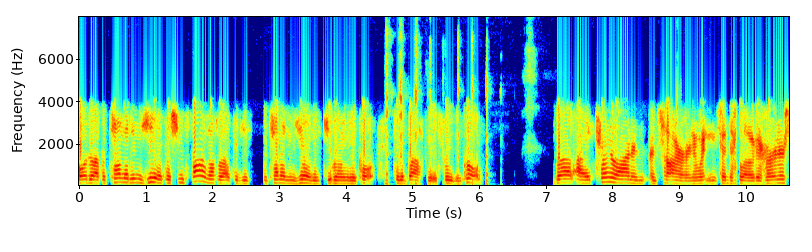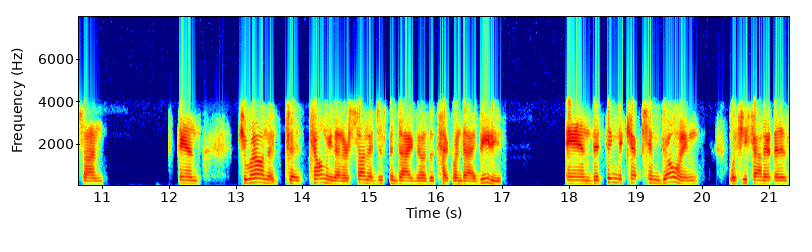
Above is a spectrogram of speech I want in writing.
or do I pretend I didn't hear? Because she was far enough where I could just pretend I didn't hear and just keep running to the, cold, to the bus. Because it was freezing cold. But I turned around and, and saw her, and I went and said hello to her and her son. And she went on to, to tell me that her son had just been diagnosed with type 1 diabetes. And the thing that kept him going was he found out that his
